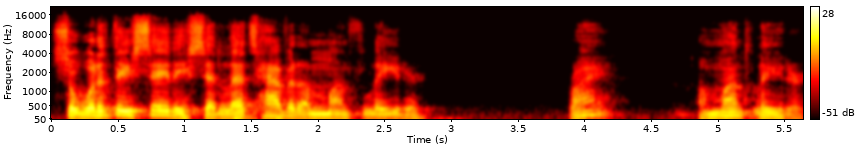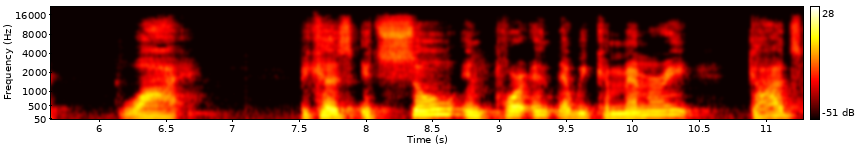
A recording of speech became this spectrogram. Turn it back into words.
So what did they say? They said, let's have it a month later. Right? A month later. Why? Because it's so important that we commemorate God's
